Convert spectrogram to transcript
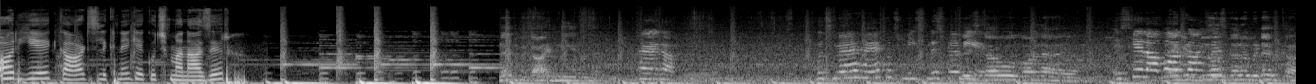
और ये कार्ड्स लिखने के कुछ मनाजिर? कार्ड नहीं है अंदर। हैगा कुछ में है कुछ मीसलेस में भी इसका है वो कौन लगाएगा इसके अलावा और कौन से करो बेटा इसका।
